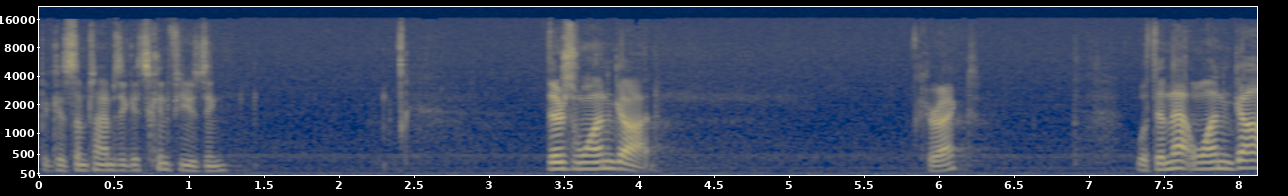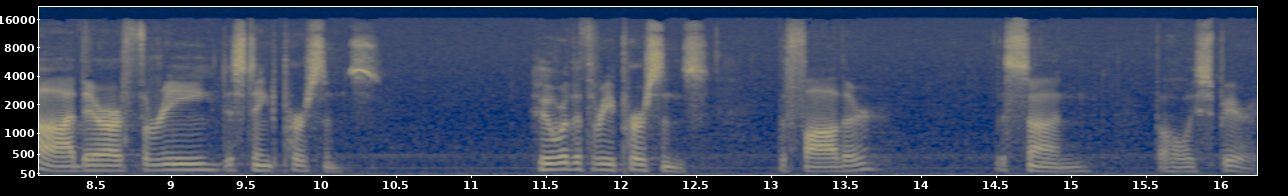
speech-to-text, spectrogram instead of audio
because sometimes it gets confusing. There's one God, correct? Within that one God, there are three distinct persons. Who are the three persons? The Father, the Son, the Holy Spirit.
